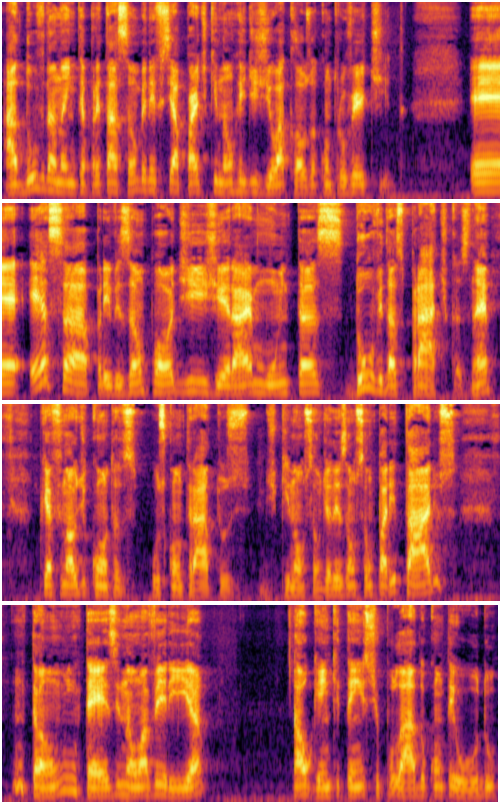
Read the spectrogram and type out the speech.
a dúvida na interpretação beneficia a parte que não redigiu a cláusula controvertida. É, essa previsão pode gerar muitas dúvidas práticas, né? Porque afinal de contas, os contratos de, que não são de adesão são paritários então, em tese, não haveria alguém que tenha estipulado o conteúdo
